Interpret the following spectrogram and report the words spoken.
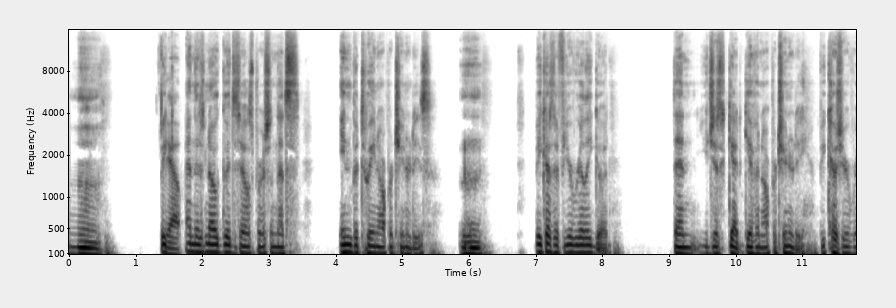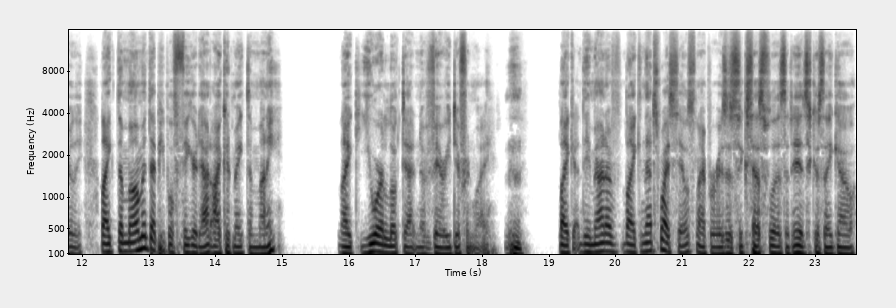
Mm. Be- Yeah. And there's no good salesperson that's in between opportunities. hmm Because if you're really good, then you just get given opportunity because you're really like the moment that people figured out I could make them money, like you are looked at in a very different way. Mhm. Like the amount of like, and that's why Sales Sniper is as successful as it is because they go,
